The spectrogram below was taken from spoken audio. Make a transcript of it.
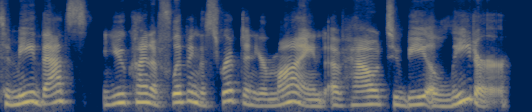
to me that's you kind of flipping the script in your mind of how to be a leader.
